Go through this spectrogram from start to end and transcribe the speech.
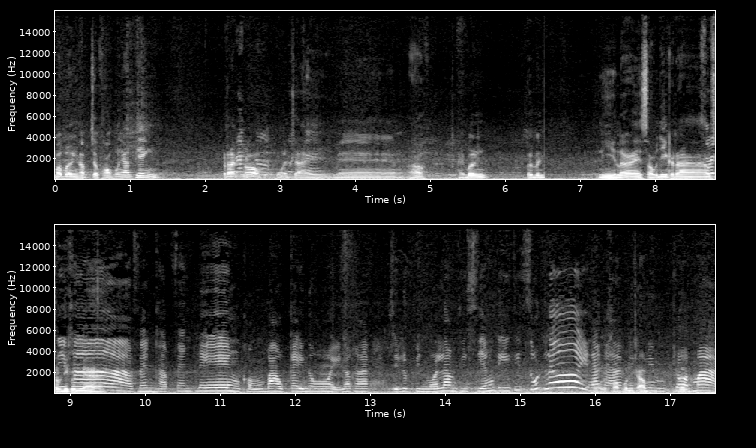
มาเบิ่งครับเจ้าของผลงานเพลงรักนอกหัวใจแม่เอาให้เบิ่งเบิ่งเบิ่งนี่เลยสวัสดีครับ สวัสดีคุณแม่ค่ะแฟนคลับแฟนเพลงของเบาไก่น้อยนะคะ ศิลปินหมอลำที่เสียงดีที่สุดเลยนะโอ้ยคะขอบคุณครับนิ่มชอบมาก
